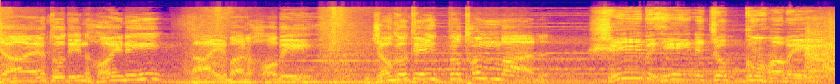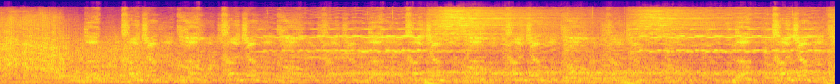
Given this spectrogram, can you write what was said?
যা এতদিন হয়নি তা এবার হবে। জগতেই প্রথমবার শিবহীন যজ্ঞ হবে। দক্ষ যজ্ঞ দক্ষ যজ্ঞ দক্ষ যজ্ঞ দক্ষ যজ্ঞ দক্ষ যজ্ঞ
